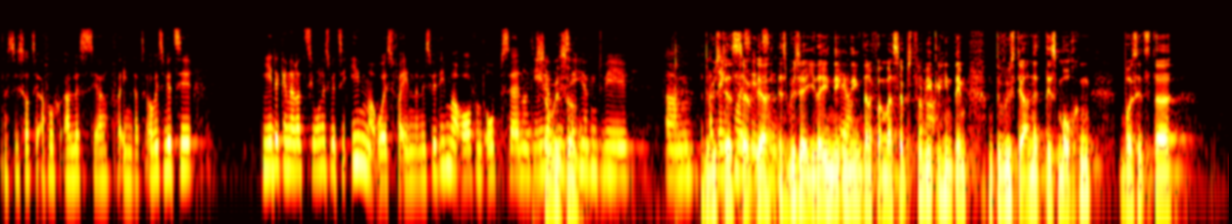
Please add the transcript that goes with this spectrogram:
Also es hat sich einfach alles sehr verändert. Aber es wird sich jede Generation, es wird sich immer alles verändern. Es wird immer auf und ab sein und jeder Sowieso. will sich irgendwie ähm, ja, du willst ja, selbst, ja, es will ja jeder in, in ja. irgendeiner Form auch selbst genau. verwirklichen genau. in dem und du willst ja auch nicht das machen, was jetzt der,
